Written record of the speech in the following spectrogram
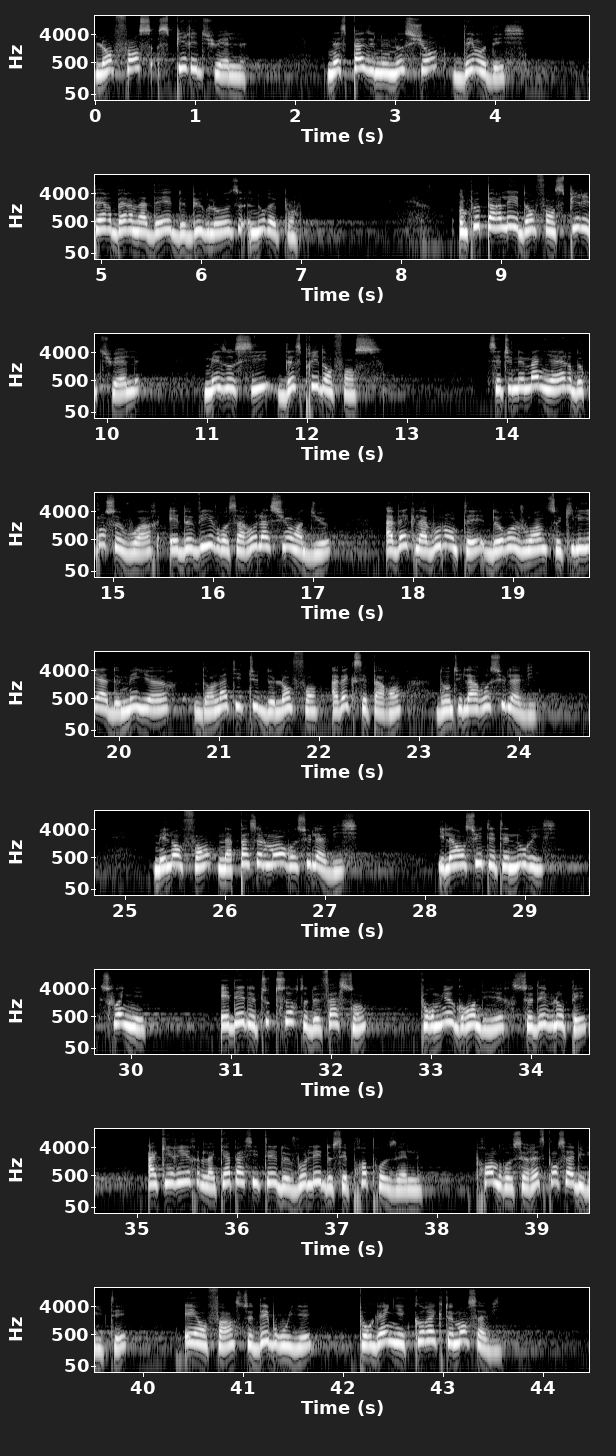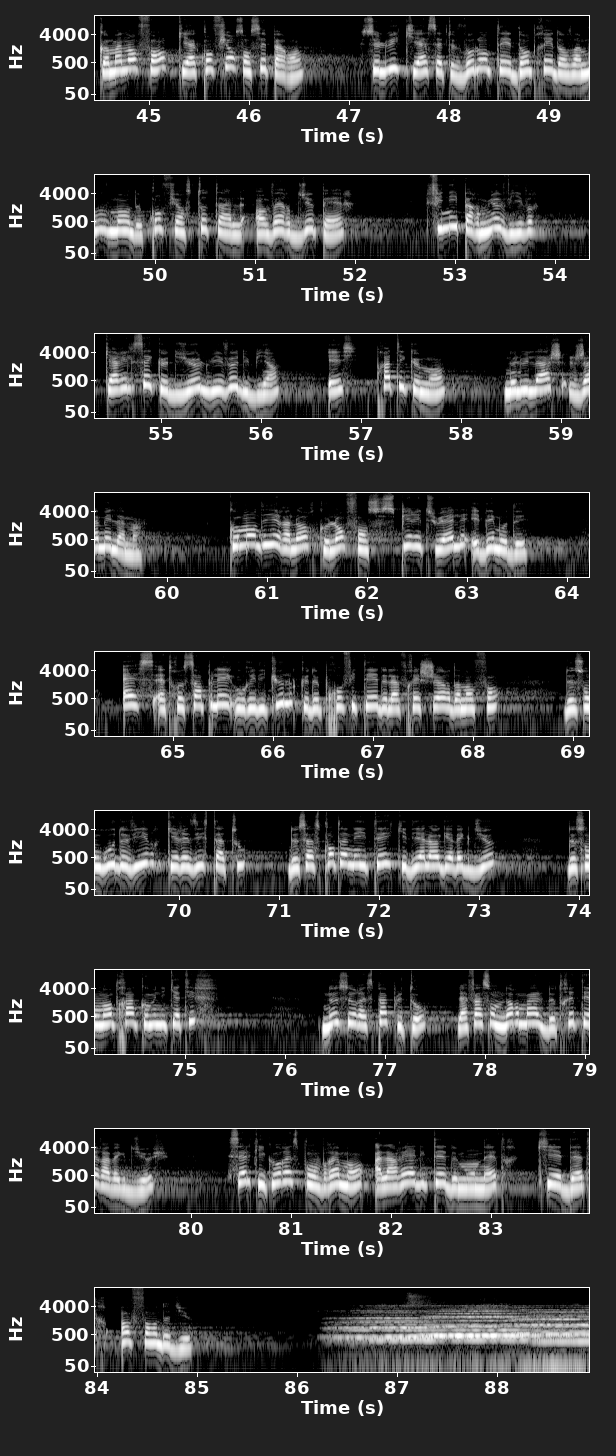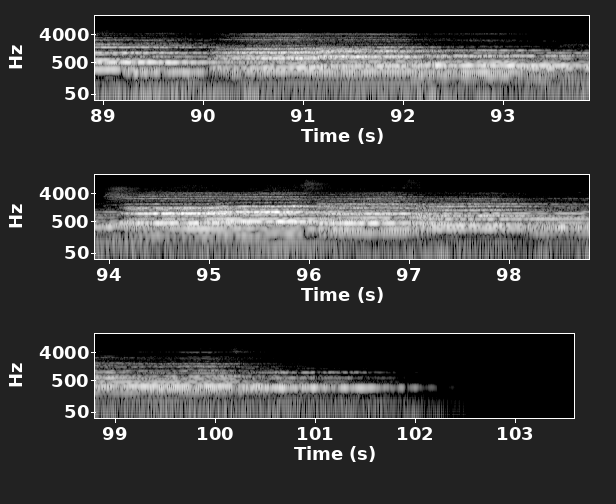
L'enfance spirituelle. N'est-ce pas une notion démodée? Père Bernadet de Buglose nous répond. On peut parler d'enfance spirituelle, mais aussi d'esprit d'enfance. C'est une manière de concevoir et de vivre sa relation à Dieu avec la volonté de rejoindre ce qu'il y a de meilleur dans l'attitude de l'enfant avec ses parents dont il a reçu la vie. Mais l'enfant n'a pas seulement reçu la vie, il a ensuite été nourri, soigner, aider de toutes sortes de façons pour mieux grandir, se développer, acquérir la capacité de voler de ses propres ailes, prendre ses responsabilités et enfin se débrouiller pour gagner correctement sa vie. Comme un enfant qui a confiance en ses parents, celui qui a cette volonté d'entrer dans un mouvement de confiance totale envers Dieu Père finit par mieux vivre car il sait que Dieu lui veut du bien et, pratiquement, ne lui lâche jamais la main. Comment dire alors que l'enfance spirituelle est démodée? Est-ce être simplé ou ridicule que de profiter de la fraîcheur d'un enfant, de son goût de vivre qui résiste à tout, de sa spontanéité qui dialogue avec Dieu, de son entrain communicatif? Ne serait-ce pas plutôt la façon normale de traiter avec Dieu, celle qui correspond vraiment à la réalité de mon être qui est d'être enfant de Dieu?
